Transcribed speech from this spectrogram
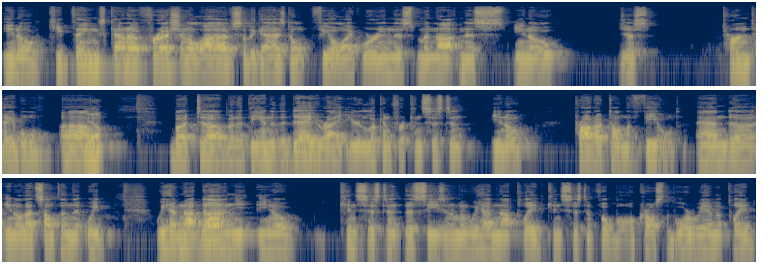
you know keep things kind of fresh and alive so the guys don't feel like we're in this monotonous you know just turntable um, Yep. but uh, but at the end of the day, right, you're looking for consistent, you know, product on the field, and uh, you know that's something that we we have not done. You, you know, consistent this season. I mean, we have not played consistent football across the board. We haven't played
